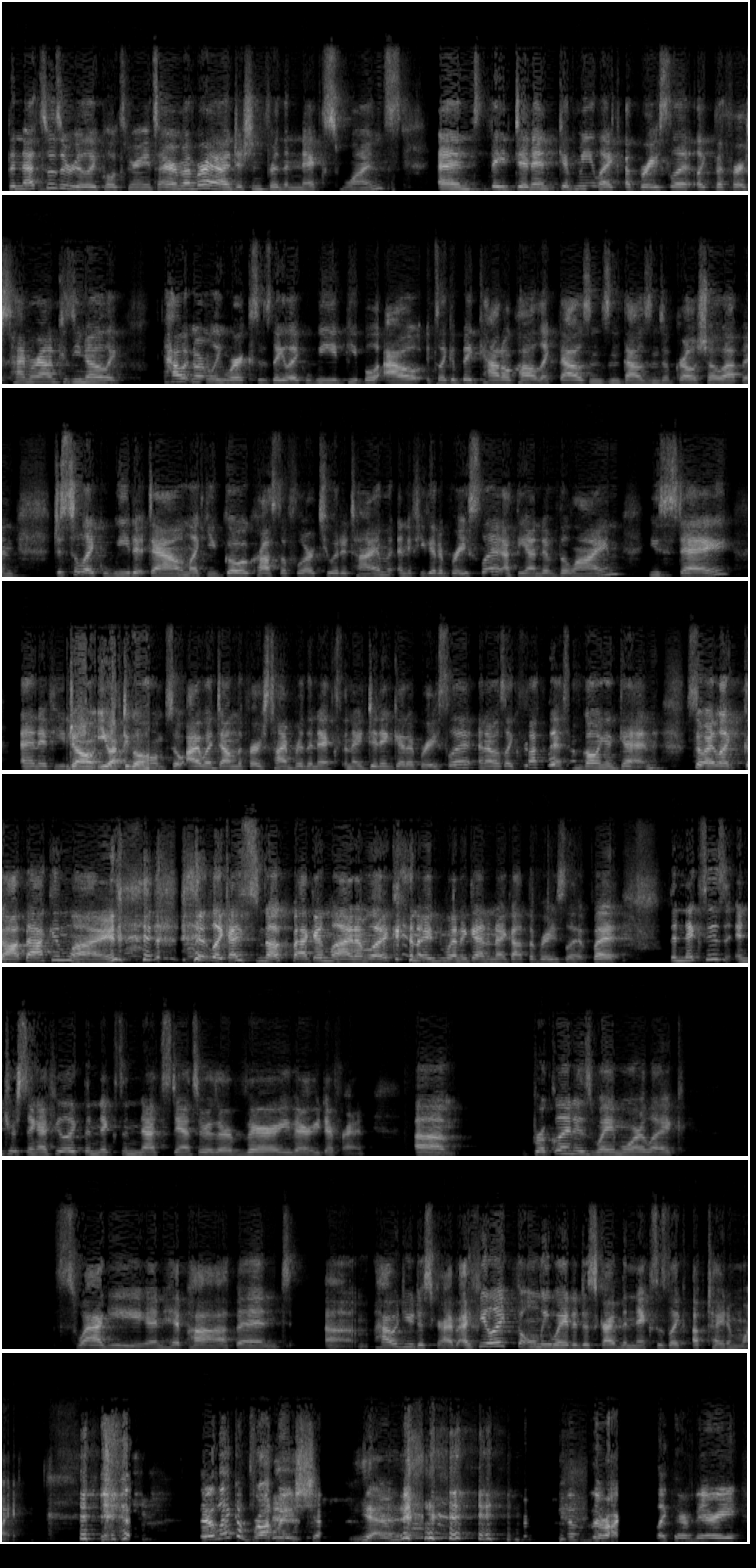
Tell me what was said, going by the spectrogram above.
the Nets was a really cool experience. I remember I auditioned for the Knicks once and they didn't give me like a bracelet like the first time around because you know like how it normally works is they like weed people out. It's like a big cattle call, like thousands and thousands of girls show up. And just to like weed it down, like you go across the floor two at a time. And if you get a bracelet at the end of the line, you stay. And if you don't, you have to go home. So I went down the first time for the Knicks and I didn't get a bracelet. And I was like, fuck this, I'm going again. So I like got back in line. like I snuck back in line. I'm like, and I went again and I got the bracelet. But the Knicks is interesting. I feel like the Knicks and Nets dancers are very, very different. Um, Brooklyn is way more like swaggy and hip hop and um, how would you describe it? I feel like the only way to describe the Knicks is like uptight and white. they're like a Broadway show. Yeah. the rock, like they're very.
